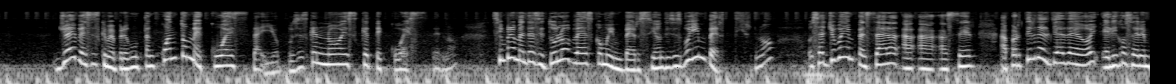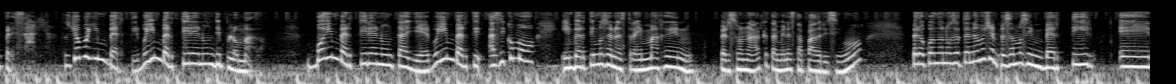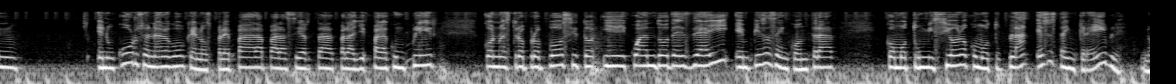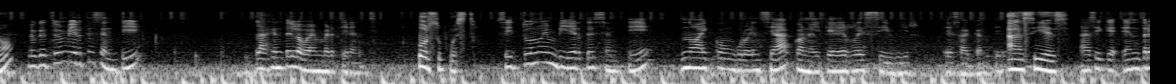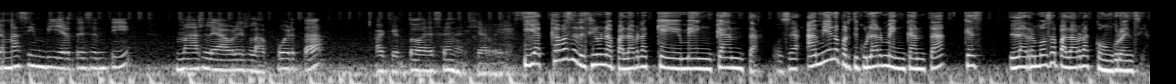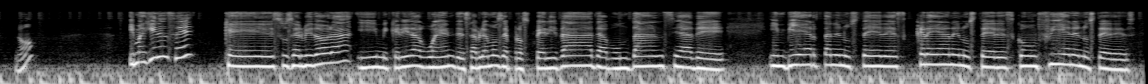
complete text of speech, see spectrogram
Yo hay veces que me preguntan, ¿cuánto me cuesta? Y yo, pues es que no es que te cueste, ¿no? Simplemente si tú lo ves como inversión, dices, voy a invertir, ¿no? O sea, yo voy a empezar a, a, a, hacer, a partir del día de hoy, elijo ser empresaria. Entonces yo voy a invertir, voy a invertir en un diplomado, voy a invertir en un taller, voy a invertir, así como invertimos en nuestra imagen personal, que también está padrísimo, pero cuando nos detenemos y empezamos a invertir en, en un curso, en algo que nos prepara para cierta, para, para cumplir con nuestro propósito y cuando desde ahí empiezas a encontrar como tu misión o como tu plan, eso está increíble, ¿no? Lo que tú inviertes en ti, la gente lo va a invertir en ti. Por supuesto. Si tú no inviertes en ti, no hay congruencia con el querer recibir esa cantidad. Así es. Así que entre más inviertes en ti, más le abres la puerta a que toda esa energía regrese. Y acabas de decir una palabra que me encanta. O sea, a mí en lo particular me encanta, que es la hermosa palabra congruencia, ¿no? Imagínense que su servidora y mi querida Gwen les hablemos de prosperidad, de abundancia, de inviertan en ustedes, crean en ustedes, confíen en ustedes.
